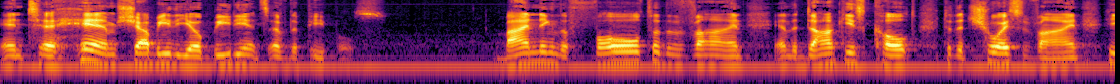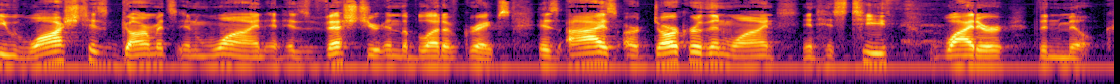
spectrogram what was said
and to him shall be the obedience of the peoples binding the foal to the vine and the donkey's colt to the choice vine. He washed his garments in wine and his vesture in the blood of grapes. His eyes are darker than wine, and his teeth whiter than milk.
